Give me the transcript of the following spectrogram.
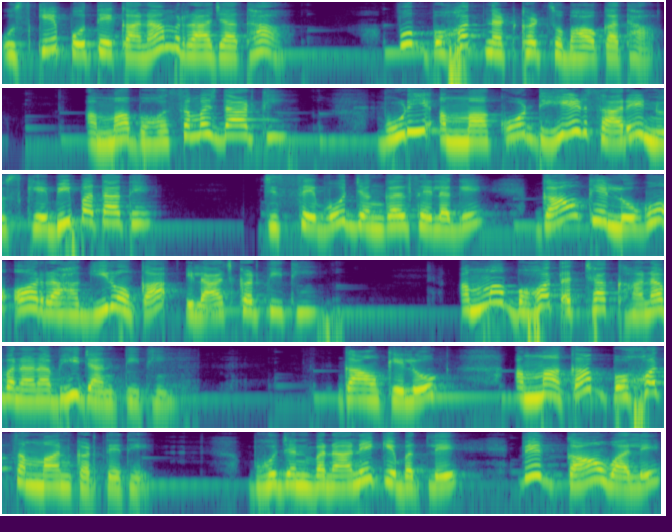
उसके पोते का नाम राजा था। वो बहुत नटखट स्वभाव का था। अम्मा बहुत समझदार थी। बूढ़ी अम्मा को ढेर सारे नुस्खे भी पता थे, जिससे वो जंगल से लगे गाँव के लोगों और राहगीरों का इलाज करती थी। अम्मा बहुत अच्छा खाना बनाना भी जानती थी। गाँव के लोग अम्मा का बहुत सम्मान करते थे। भोजन बनाने के बदले वे गाँव वाले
